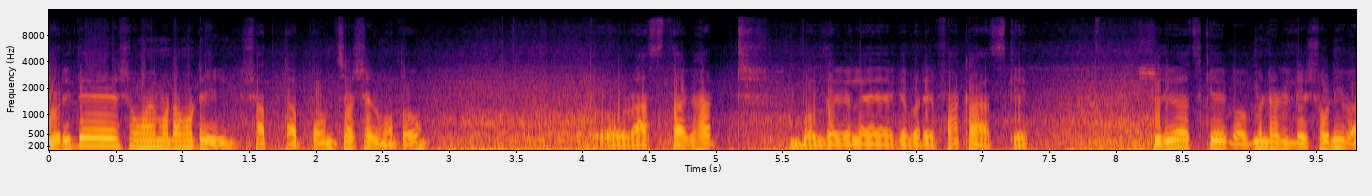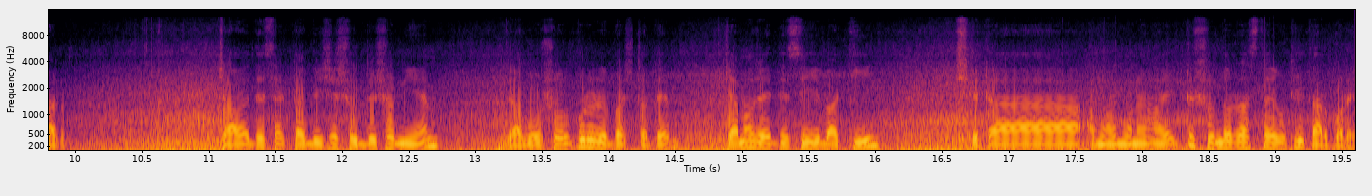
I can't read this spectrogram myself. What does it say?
ঘড়িতে সময় মোটামুটি সাতটা পঞ্চাশের মতো। তো রাস্তাঘাট বলতে গেলে একেবারে ফাঁকা আজকে। যদিও আজকে গভর্নমেন্ট হলিডে শনিবার যাওয়া হইতেছে একটা বিশেষ উদ্দেশ্য নিয়ে যাব সোলপুরের পাশটাতে। কেন যাইতেছি বা কি, সেটা আমার মনে হয় একটু সুন্দর রাস্তায় উঠি তারপরে।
